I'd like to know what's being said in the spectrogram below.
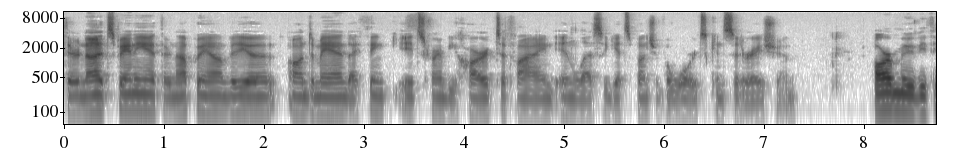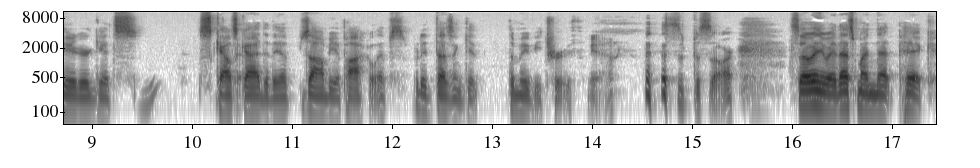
They're not expanding it. They're not putting it on video on demand. I think it's going to be hard to find unless it gets a bunch of awards consideration. Our movie theater gets Scout's Guide to the Zombie Apocalypse, but it doesn't get the movie Truth. Yeah. this is bizarre. So anyway, that's my net pick.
